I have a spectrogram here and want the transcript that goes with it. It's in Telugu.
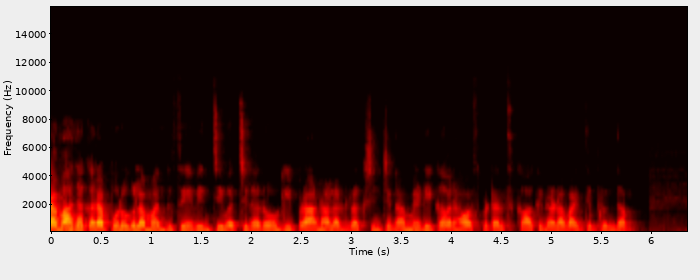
ప్రమాదకర పురుగుల మందు సేవించి వచ్చిన రోగి ప్రాణాలను రక్షించిన మెడికవర్ హాస్పిటల్స్ కాకినాడ వైద్య బృందం.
